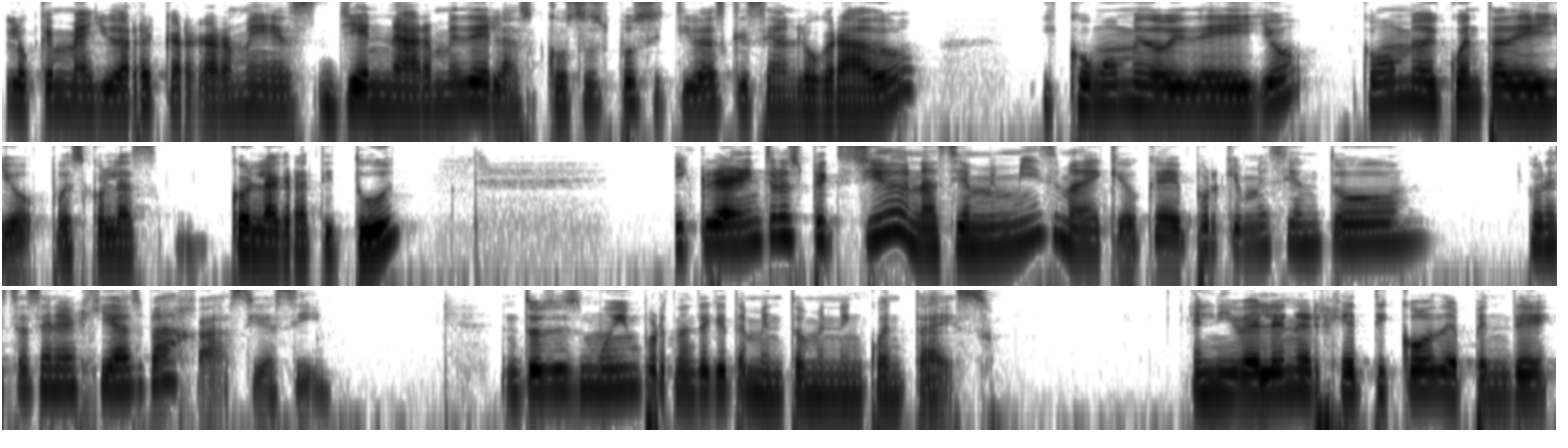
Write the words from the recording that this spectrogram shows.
lo que me ayuda a recargarme es llenarme de las cosas positivas que se han logrado y cómo me doy de ello, cómo me doy cuenta de ello, pues con, las, con la gratitud y crear introspección hacia mí misma de que, ok, ¿por qué me siento con estas energías bajas y así? Entonces es muy importante que también tomen en cuenta eso. El nivel energético depende,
